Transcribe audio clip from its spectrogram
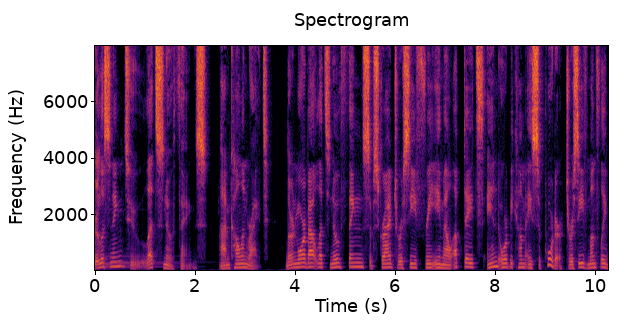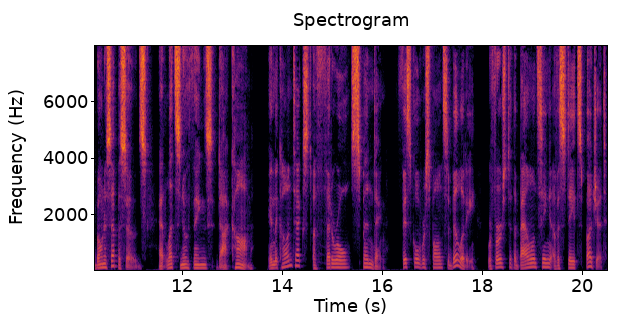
You're listening to Let's Know Things. I'm Colin Wright. Learn more about Let's Know Things, subscribe to receive free email updates, and or become a supporter to receive monthly bonus episodes at letsknowthings.com. In the context of federal spending, fiscal responsibility refers to the balancing of a state's budget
